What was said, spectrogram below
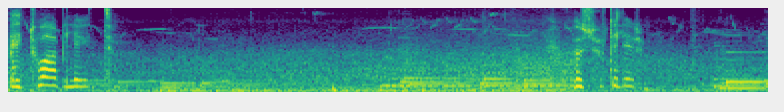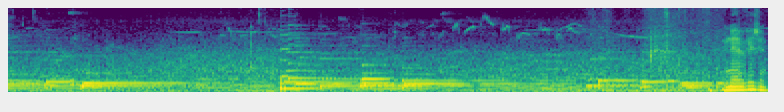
Beddua bile ettim. Özür dilerim. Münevverim.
